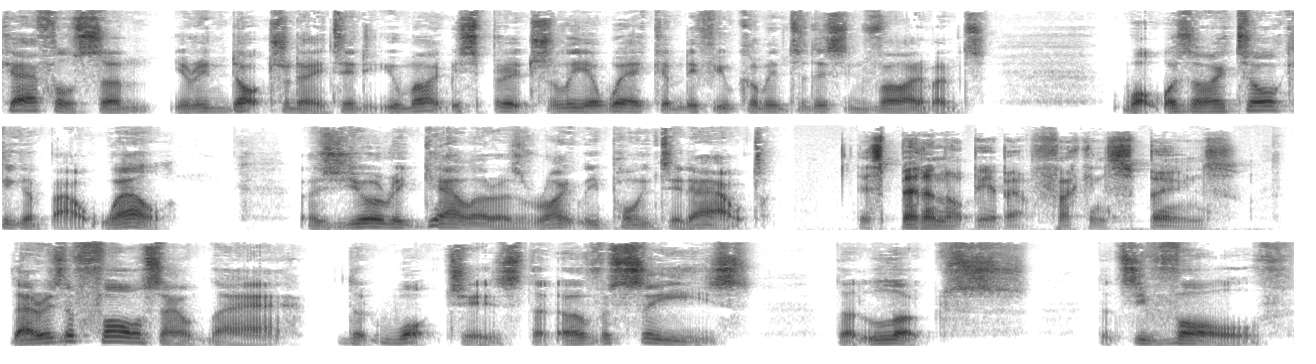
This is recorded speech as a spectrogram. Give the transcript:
Careful, son, you're indoctrinated. You might be spiritually awakened if you come into this environment. What was I talking about? Well, as Uri Geller has rightly pointed out, This better not be about fucking spoons. there is a force out there that watches, that oversees, that looks, that's evolved,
